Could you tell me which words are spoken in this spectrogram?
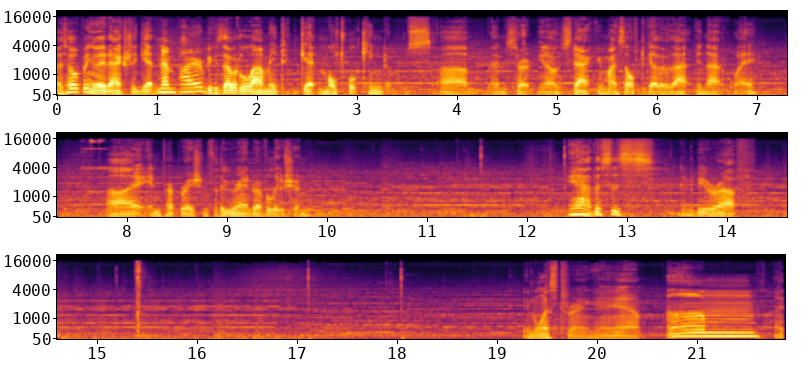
I was hoping they'd actually get an empire because that would allow me to get multiple kingdoms um, and start, you know, stacking myself together that in that way uh, in preparation for the Grand Revolution. Yeah, this is going to be rough. In West Francia, yeah. Um, I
